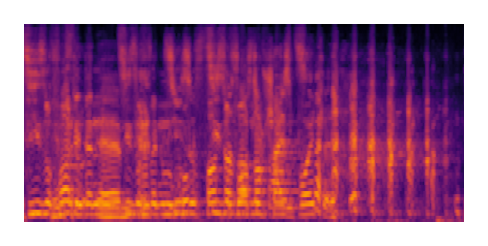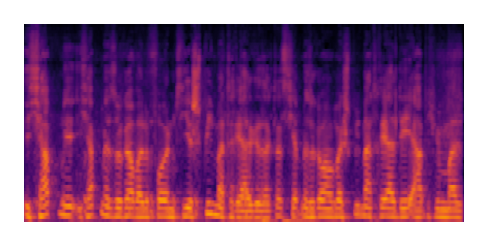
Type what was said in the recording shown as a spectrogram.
Zieh sofort, dann ähm, zieh, so, wenn du Zieh guckst, sofort, zieh sofort noch scheiß. Beutel. Ich habe mir, ich hab mir sogar, weil du vorhin hier Spielmaterial gesagt hast, ich habe mir sogar mal bei Spielmaterial.de habe ich mir mal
